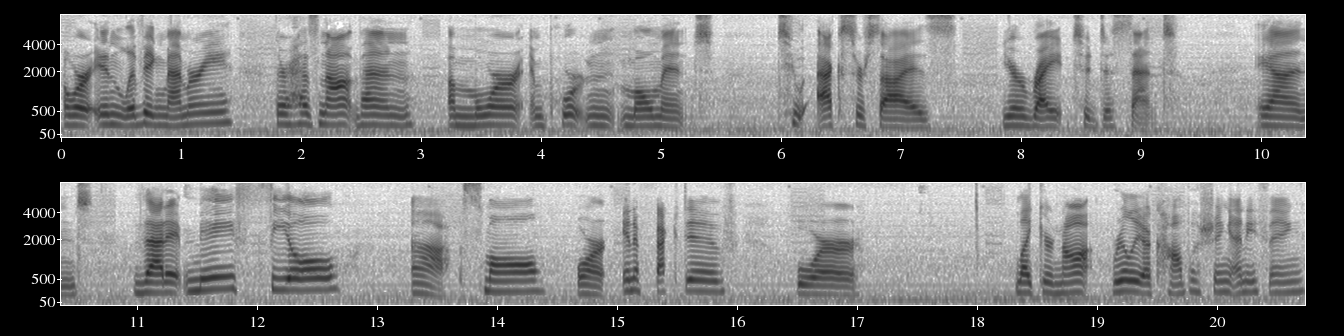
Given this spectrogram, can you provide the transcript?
or in living memory, there has not been a more important moment to exercise your right to dissent. And that it may feel uh, small or ineffective or like you're not really accomplishing anything.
